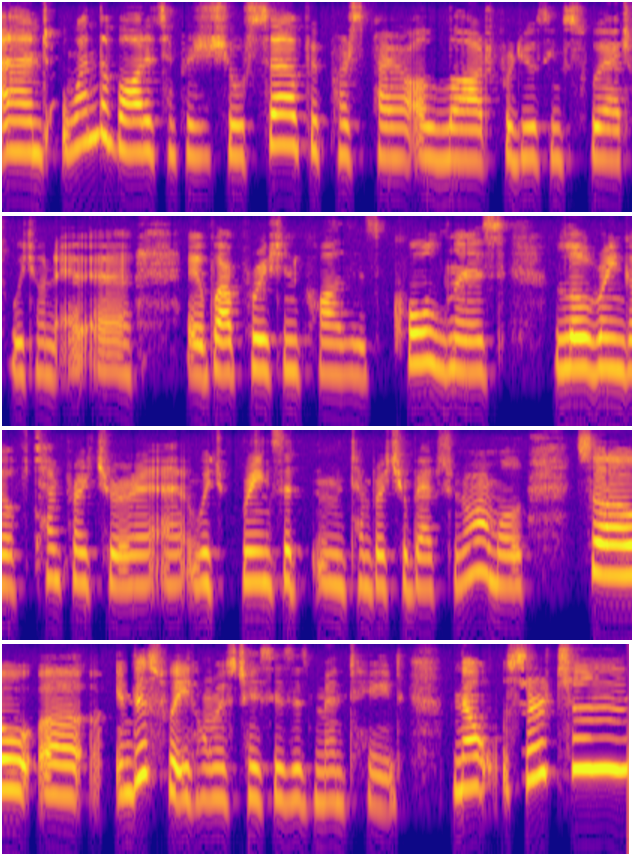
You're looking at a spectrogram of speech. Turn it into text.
And when the body temperature shoots up, we perspire a lot, producing sweat, which on uh, evaporation causes coldness, lowering of temperature, uh, which brings the um, temperature back to normal. So uh, in this way, homeostasis is maintained. Now, certain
